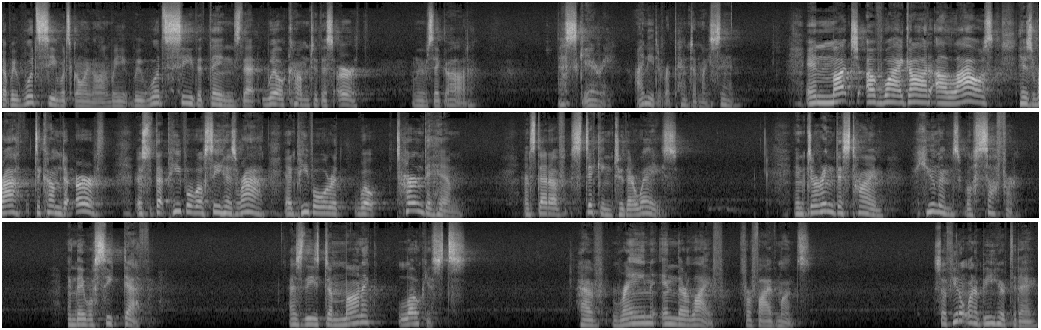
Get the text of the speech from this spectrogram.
that we would see what's going on. We, we would see the things that will come to this earth. And we would say, God, that's scary. I need to repent of my sin. And much of why God allows his wrath to come to earth is that people will see his wrath and people will, will turn to him instead of sticking to their ways. And during this time, humans will suffer and they will seek death as these demonic locusts have reigned in their life for five months. So if you don't want to be here today,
